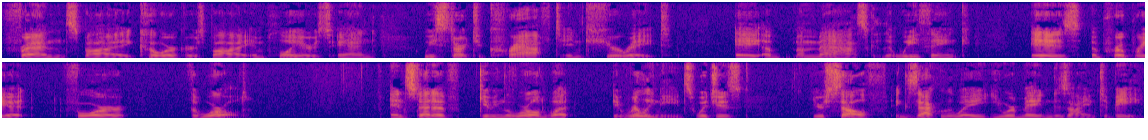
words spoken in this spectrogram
friends, by coworkers, by employers, and we start to craft and curate a, a, a mask that we think is appropriate for the world instead of giving the world what it really needs, which is yourself exactly the way you were made and designed to be.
